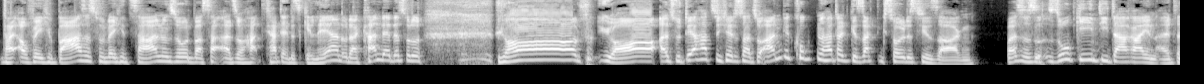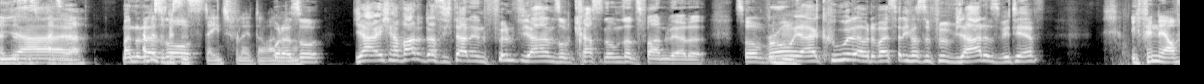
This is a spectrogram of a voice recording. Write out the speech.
weil auf welche Basis, von welchen Zahlen und so und was also hat, hat er das gelernt oder kann der das oder ja, ja, also der hat sich das halt so angeguckt und hat halt gesagt, ich soll das hier sagen. Weißt du, so, so gehen die da rein, Alter. Das ja, ist also man oder so, ein bisschen Stage vielleicht da war. Oder so, ja, ich erwarte, dass ich dann in fünf Jahren so einen krassen Umsatz fahren werde. So, Bro, mhm. ja, cool, aber du weißt ja nicht, was in fünf Jahren ist, WTF. Ich finde auch,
